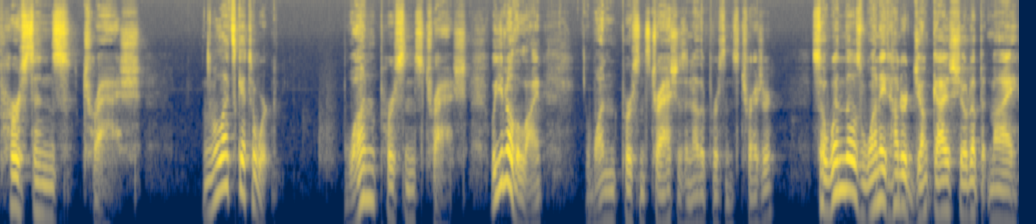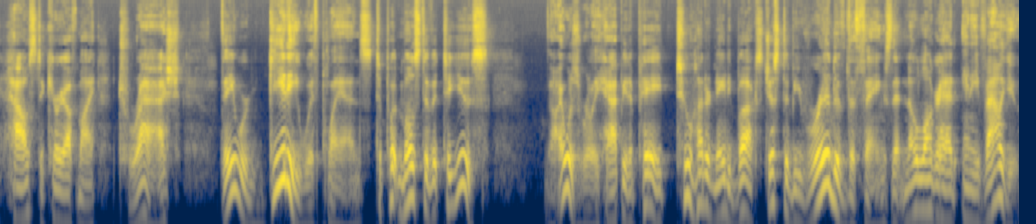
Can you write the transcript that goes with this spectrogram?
person's trash. Let's get to work. One person's trash. Well, you know the line one person's trash is another person's treasure. So when those 1 800 junk guys showed up at my house to carry off my trash, they were giddy with plans to put most of it to use. I was really happy to pay 280 bucks just to be rid of the things that no longer had any value.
